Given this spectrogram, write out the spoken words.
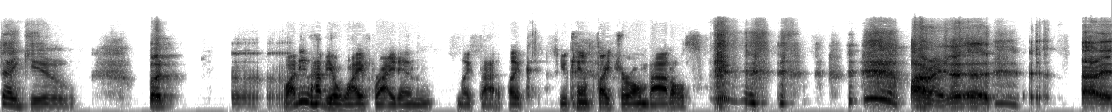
thank you. But uh, Why do you have your wife ride in like that? Like you can't fight your own battles? all right, uh, uh,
